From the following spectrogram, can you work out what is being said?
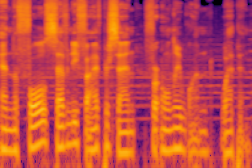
and the full 75% for only one weapon.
